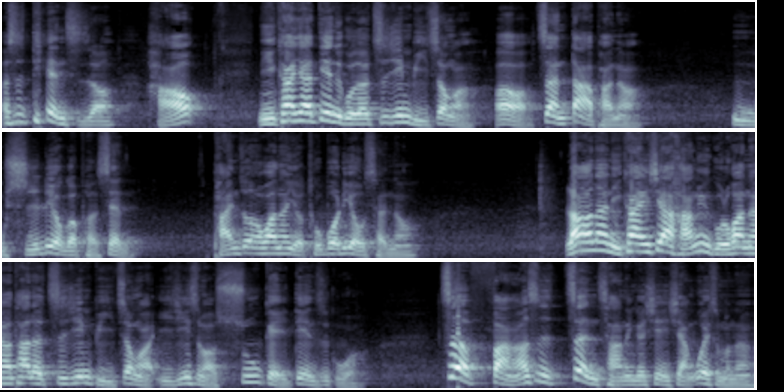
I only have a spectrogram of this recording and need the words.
那是电子哦。好，你看一下电子股的资金比重啊，哦，占大盘啊五十六个 percent，盘中的话呢有突破六成哦。然后呢，你看一下航运股的话呢，它的资金比重啊，已经什么输给电子股，这反而是正常的一个现象。为什么呢？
